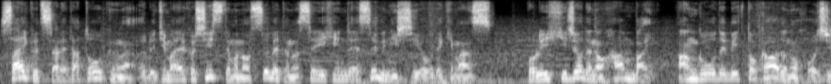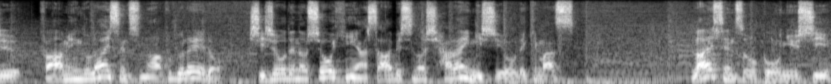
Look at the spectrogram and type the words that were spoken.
採掘されたトークンはウルティマエコシステムの全ての製品ですぐに使用できます。取引所での販売、暗号デビットカードの補充、ファーミングライセンスのアップグレード、市場での商品やサービスの支払いに使用できます。ライセンスを購入し、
